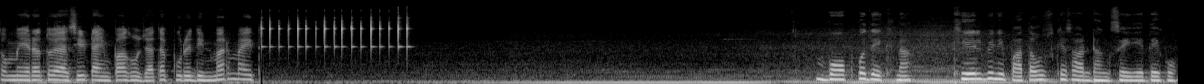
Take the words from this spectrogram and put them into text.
तो मेरा तो ऐसे ही टाइम पास हो जाता है पूरे दिन भर, मैं बॉब को देखना, खेल भी नहीं पाता उसके साथ ढंग से ये देखो।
